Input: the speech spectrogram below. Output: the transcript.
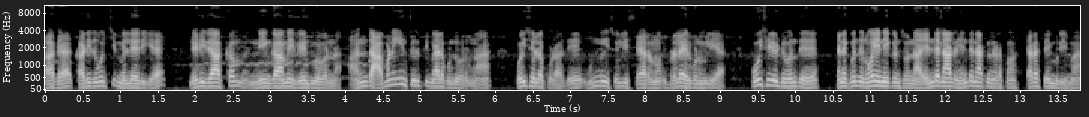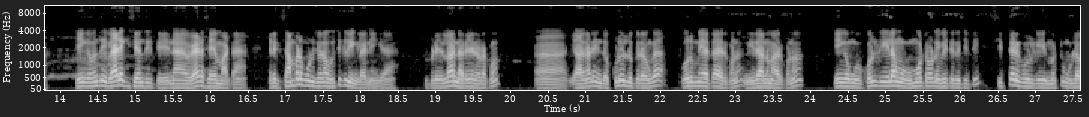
ஆக கடிதோச்சி மெல்ல அறிக நெடிதாக்கம் நீங்காமே வேண்டுபவர்னா அந்த அவனையும் திருத்தி மேலே கொண்டு வரும்னா பொய் சொல்லக்கூடாது. உண்மையை சொல்லி சேரணும். இப்படிலாம் இருக்கணும் இல்லையா? பொய் சொல்லிட்டு வந்து எனக்கு வந்து நோயை நீக்குன்னு சொன்னால் எந்த நாள் எந்த நாட்டில் நடக்கும்? யாராவது செய்ய முடியுமா? நீங்கள் வந்து வேலைக்கு சேர்ந்துக்கிட்டு நான் வேலை செய்ய மாட்டேன். எனக்கு சம்பளம் கொடுக்க சொன்னால் ஒத்துக்குவீங்களா நீங்கள் இப்படியெல்லாம் நிறைய நடக்கும். அதனால் இந்த குழுவில் இருக்கிறவங்க பொறுமையாக தான் இருக்கணும் நிதானமாக இருக்கணும். நீங்கள் உங்கள் கொள்கையெல்லாம் உங்கள் உமோட்டோட வீட்டுக்கு வச்சுட்டு சித்தர் கொள்கையை மட்டும் உள்ளே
